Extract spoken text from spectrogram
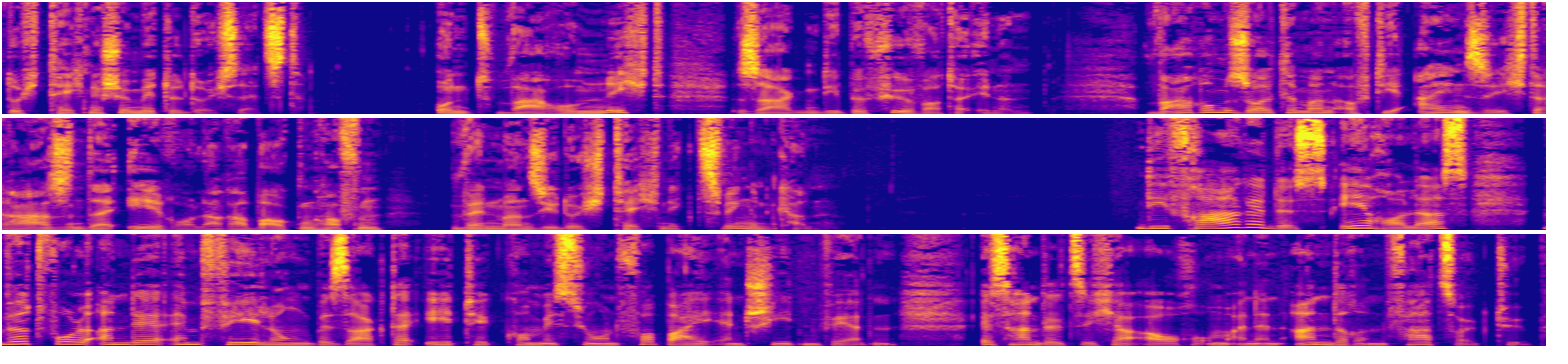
durch technische Mittel durchsetzt. Und warum nicht, sagen die BefürworterInnen. Warum sollte man auf die Einsicht rasender E-Roller-Rabauken hoffen, wenn man sie durch Technik zwingen kann? Die Frage des E-Rollers wird wohl an der Empfehlung besagter Ethikkommission vorbei entschieden werden. Es handelt sich ja auch um einen anderen Fahrzeugtyp.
